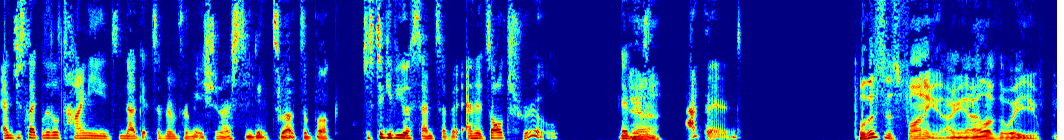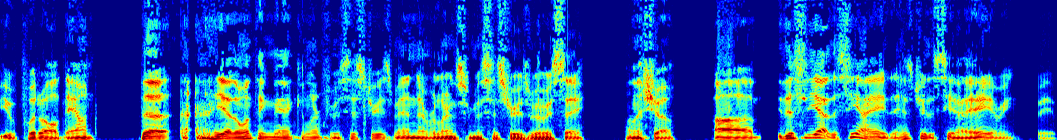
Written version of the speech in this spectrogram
and just like little tiny nuggets of information are seeded throughout the book just to give you a sense of it. And it's all true. It yeah. happened. Well, this is funny. I mean, I love the way you you put it all down. The yeah, the one thing man can learn from his history is man never learns from his history, as we always say on the show. Uh, this yeah, the CIA, the history of the CIA. I mean, Bay of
